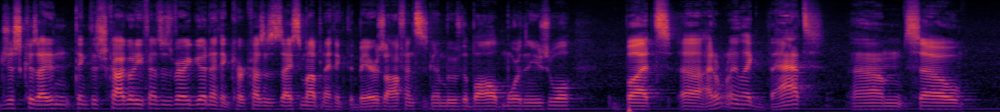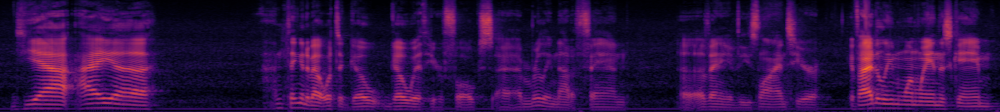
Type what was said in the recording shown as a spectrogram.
just because I didn't think the Chicago defense was very good. And I think Kirk Cousins is icing them up, and I think the Bears' offense is going to move the ball more than usual. But uh, I don't really like that. Um, so, yeah, I uh, I'm thinking about what to go go with here, folks. I, am really not a fan uh, of any of these lines here. If I had to lean one way in this game,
